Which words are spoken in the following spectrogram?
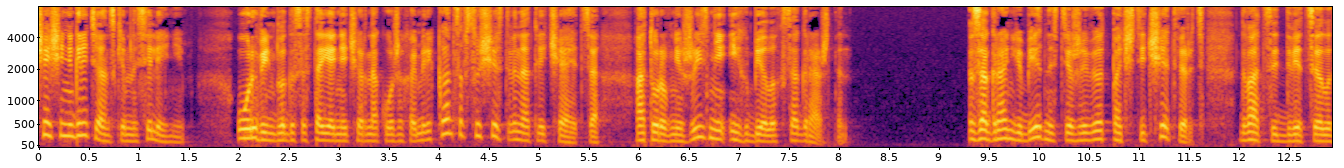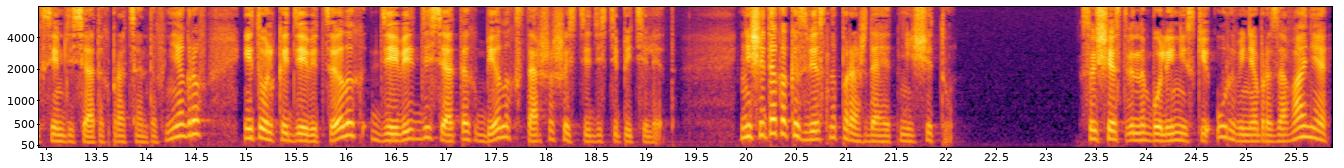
чаще негритянским населением. Уровень благосостояния чернокожих американцев существенно отличается от уровня жизни их белых сограждан. За гранью бедности живет почти четверть, 22,7% негров и только 9,9% белых старше 65 лет. Нищета, как известно, порождает нищету существенно более низкий уровень образования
